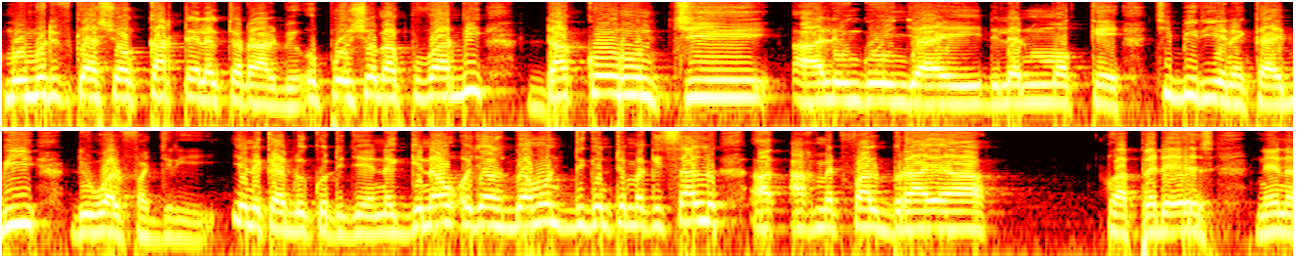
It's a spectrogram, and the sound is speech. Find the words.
muy modification carte électorale bi. Opposition bi ak pouvoir bi d'accorduñ ci Aly Ngouille Ndiaye di leen mokke ci biir yéen bi di Walfadjri. Yéen kaay bi le quotidien nag ginnaaw audience bi amoon diggante Macky Sall ak Ahmed Fall Braya. Waa PDS nee na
